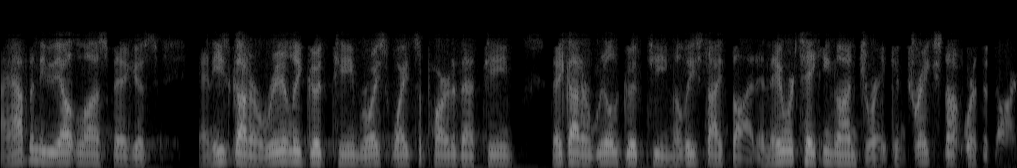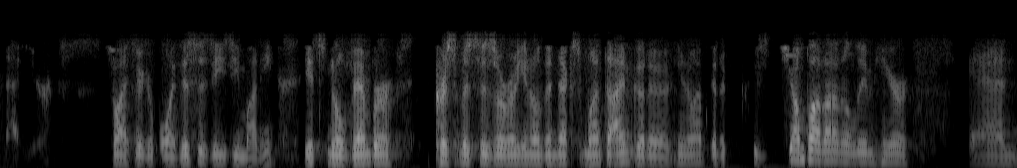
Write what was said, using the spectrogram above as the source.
I happened to be out in Las Vegas, and he's got a really good team. Royce White's a part of that team. They got a real good team, at least I thought, and they were taking on Drake, and Drake's not worth a darn that year. So I figured, boy, this is easy money. It's November. Christmas is, or you know, the next month. I'm gonna, you know, I'm gonna jump out on a limb here and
